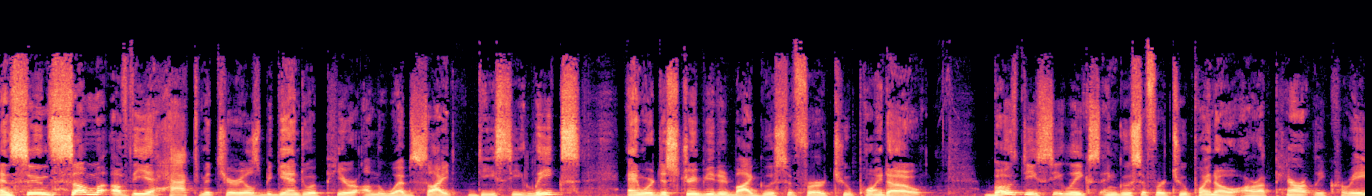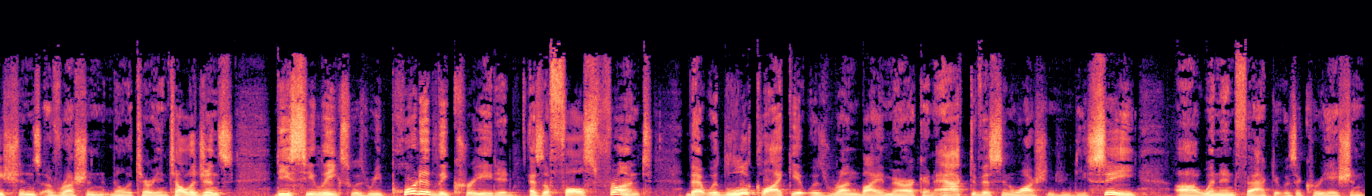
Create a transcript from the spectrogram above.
and soon some of the hacked materials began to appear on the website DC Leaks and were distributed by Guccifer 2.0. Both DC Leaks and Guccifer 2.0 are apparently creations of Russian military intelligence. DC Leaks was reportedly created as a false front that would look like it was run by American activists in Washington, D.C., uh, when in fact it was a creation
